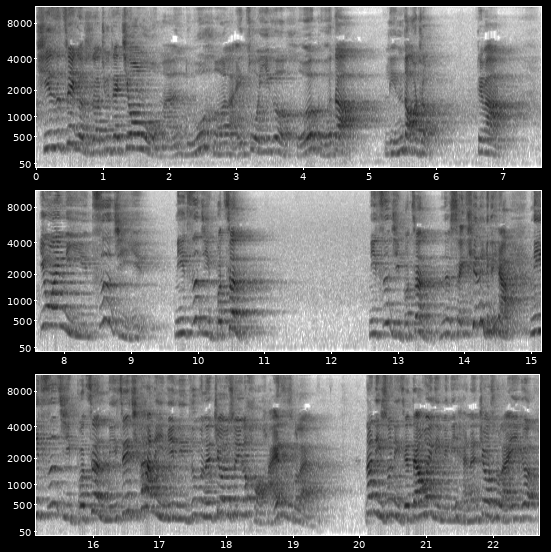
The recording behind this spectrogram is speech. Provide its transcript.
其实这个时候就在教我们如何来做一个合格的领导者。对吧？因为你自己你自己不正，你自己不正，那谁听你的呀？你自己不正，你在家里面你都不能教育出一个好孩子出来，那你说你在单位里面你还能教出来一个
